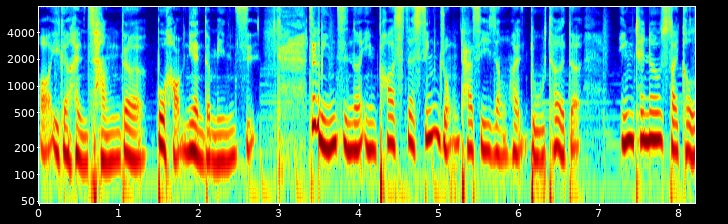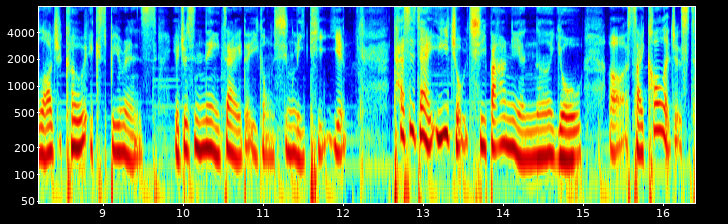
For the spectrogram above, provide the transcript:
哦，一个很长的不好念的名字。这个名字呢，imposter syndrome，它是一种很独特的 internal psychological experience，也就是内在的一种心理体验。它是在一九七八年呢，由呃 psychologist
